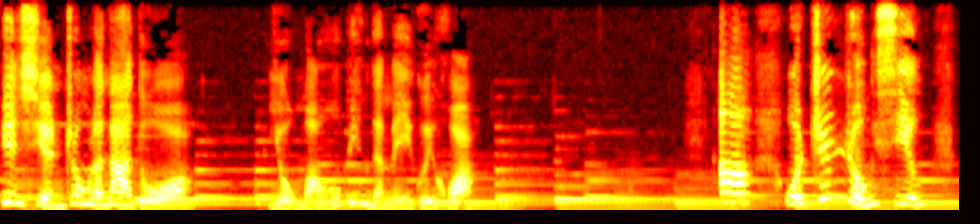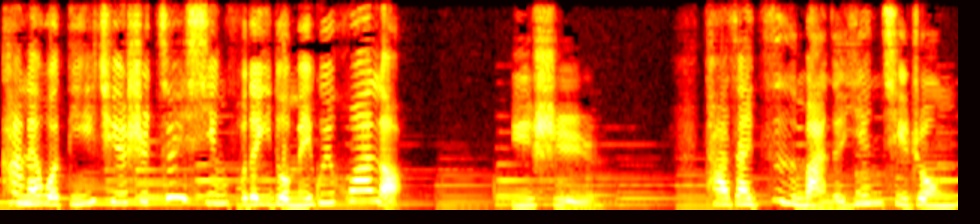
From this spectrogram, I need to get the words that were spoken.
便选中了那朵有毛病的玫瑰花。啊，我真荣幸！看来我的确是最幸福的一朵玫瑰花了。于是，它在自满的烟气中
